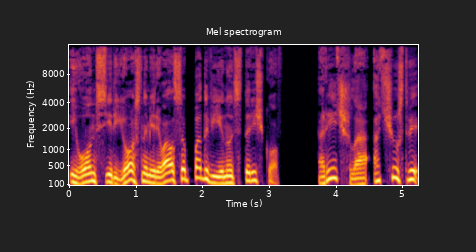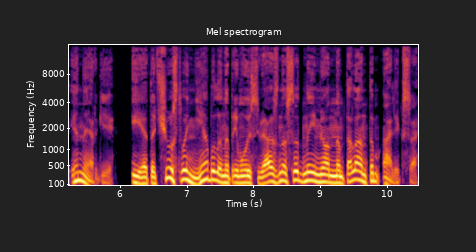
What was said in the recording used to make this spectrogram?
и он всерьез намеревался подвинуть старичков. Речь шла о чувстве энергии, и это чувство не было напрямую связано с одноименным талантом Алекса.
